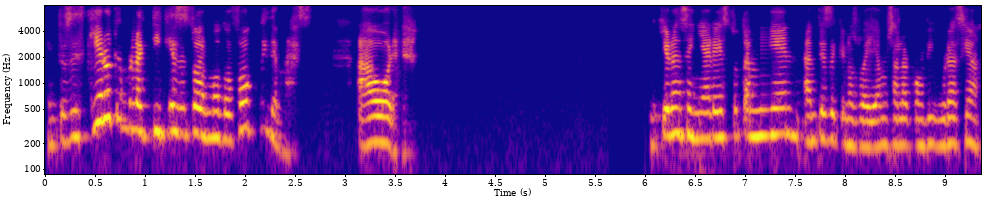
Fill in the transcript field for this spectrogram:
Entonces quiero que practiques esto del modo foco y demás. Ahora, quiero enseñar esto también antes de que nos vayamos a la configuración.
